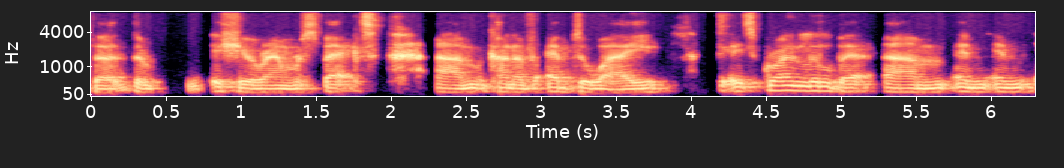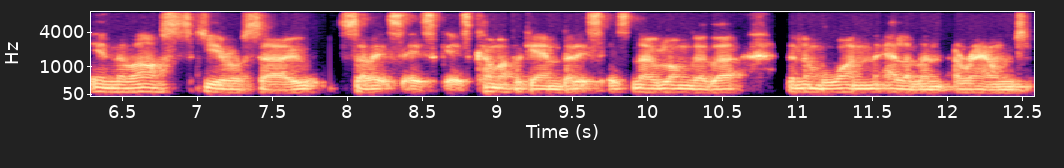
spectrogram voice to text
the the issue around respect um, kind of ebbed away. It's grown a little bit um, in in in the last year or so. So it's it's it's come up again but it's it's no longer the the number one element around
